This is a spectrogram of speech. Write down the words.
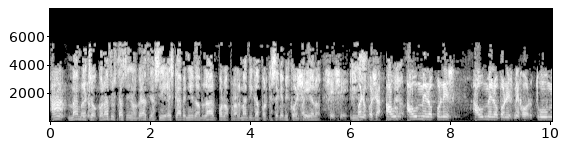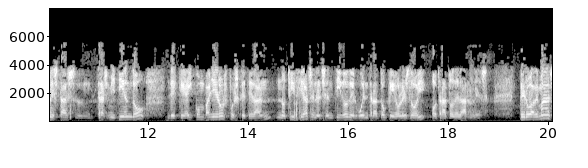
Ah, Me han bueno. dicho, ¿conoce usted, señor Gracias? Sí, es que ha venido a hablar por la problemática porque sé que mis Pues sí, compañeros... sí, sí. Y- Bueno, pues aún, aún me lo pones aún me lo pones mejor. Tú me estás eh, transmitiendo de que hay compañeros pues que te dan noticias en el sentido del buen trato que yo les doy o trato de darles. Pero además,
